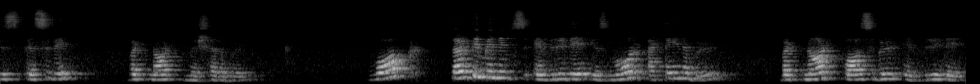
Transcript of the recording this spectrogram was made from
is specific but not measurable. Walk 30 minutes every day is more attainable but not possible every day.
